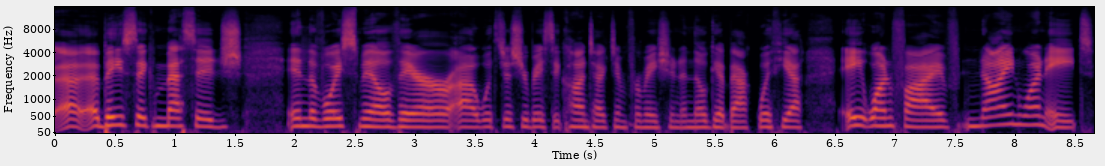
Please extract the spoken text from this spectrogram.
a basic message in the voicemail there uh, with just your basic contact information, and they'll get back with you. 815 918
